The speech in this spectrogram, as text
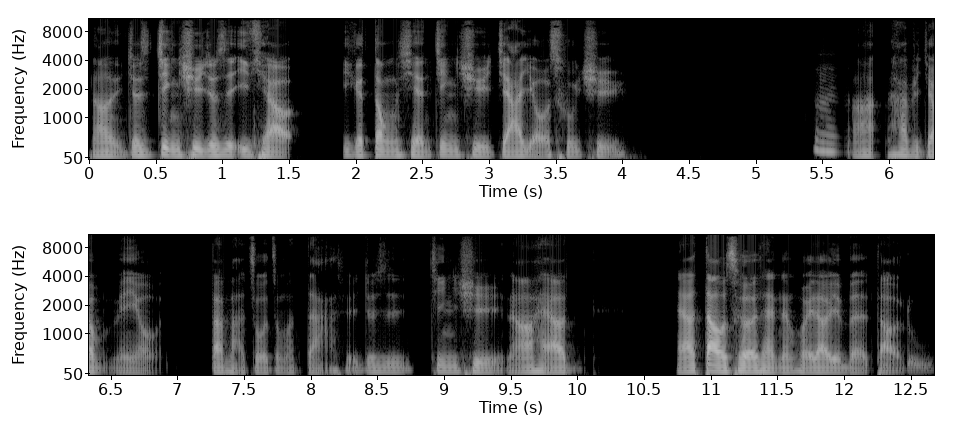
然后你就是进去就是一条一个动线进去加油出去。嗯啊，他比较没有办法做这么大，所以就是进去，然后还要还要倒车才能回到原本的道路。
